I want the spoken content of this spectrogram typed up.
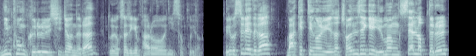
님 폰 그를 시전을 한 또 역사적인 발언이 있었고요. 그리고 스레드가 마케팅을 위해서 전 세계 유명 셀럽들을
